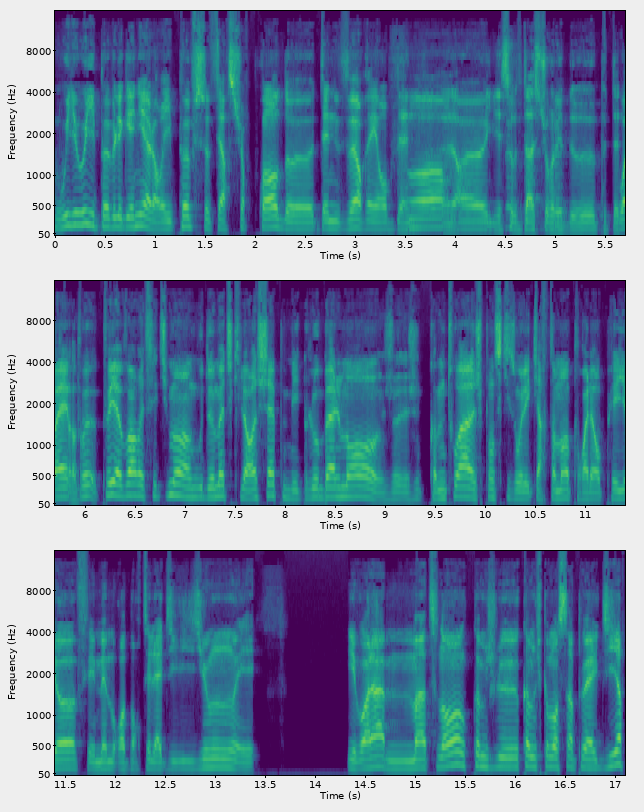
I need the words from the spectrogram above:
Oui, oui, ils peuvent les gagner. Alors, ils peuvent se faire surprendre. Euh, Denver et en Denver, euh, il est sauta sur les deux, peut-être. Ouais, peut, peut y avoir effectivement un ou deux matchs qui leur échappent, mais globalement, je, je, comme toi, je pense qu'ils ont les cartes en main pour aller en playoff et même remporter la division. Et, et voilà, maintenant, comme je le, comme je commence un peu à le dire,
